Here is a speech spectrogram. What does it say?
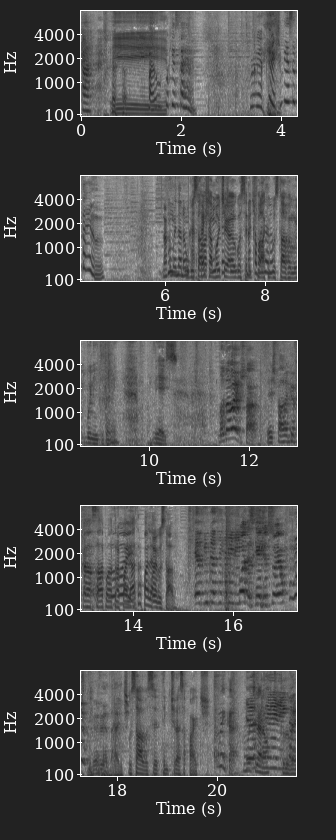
Ah. E. Mas por que você tá rindo? Por que você tá rindo? Não acabou ainda não, o cara. Gustavo Fecha aí, acabou de chegar. Eu gostaria Não de acabou falar que o. Gustavo é muito bonito também. E é isso. Manda oi, Gustavo. Eles falaram que eu ia ficar na sala pra não atrapalhar, atrapalhar. Oi, Gustavo. Eu vim pra ficar neném. Foda-se, quem edita sou eu. É verdade. Gustavo, você tem que tirar essa parte. Vem cá, não vou tirar não. Tudo bem.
